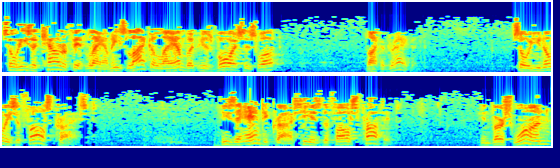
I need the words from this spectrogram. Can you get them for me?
So he's a counterfeit lamb. He's like a lamb, but his voice is what? Like a dragon. So you know he's a false Christ. He's the Antichrist. He is the false prophet. In verse 1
